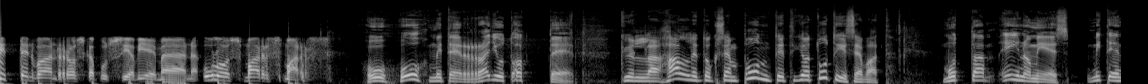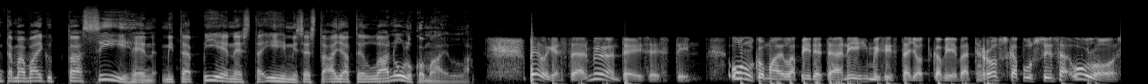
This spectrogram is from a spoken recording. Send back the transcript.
Sitten vaan roskapussia viemään ulos mars mars. Huh huh, miten rajut otteet. Kyllä hallituksen puntit jo tutisevat. Mutta Eino mies, miten tämä vaikuttaa siihen, mitä pienestä ihmisestä ajatellaan ulkomailla? Pelkästään myönteisesti. Ulkomailla pidetään ihmisistä, jotka vievät roskapussinsa ulos.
